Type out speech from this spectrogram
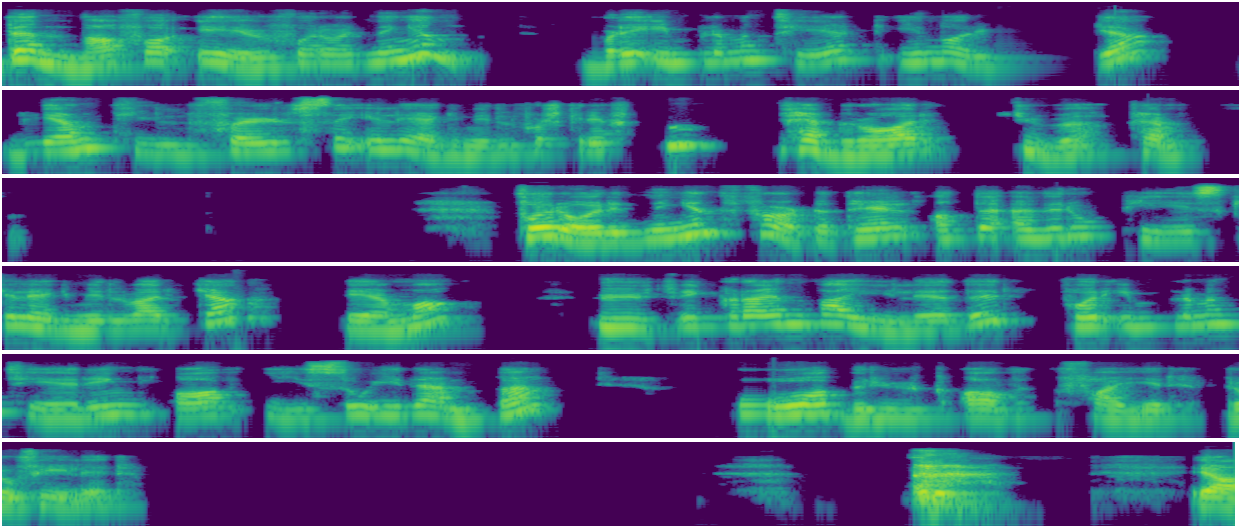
Denne EU-forordningen ble implementert i Norge ved en tilføyelse i legemiddelforskriften i februar 2015. Forordningen førte til at det europeiske legemiddelverket, EMA, utvikla en veileder for implementering av ISO-IDMP og bruk av FIRE-profiler. Ja,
